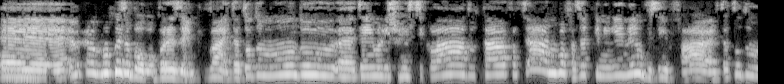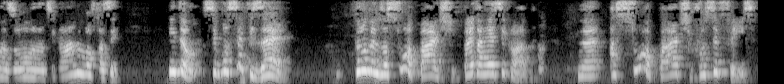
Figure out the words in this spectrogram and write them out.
é, é, uma coisa boba, por exemplo, vai, tá todo mundo, é, tem o lixo reciclado, tá, assim, ah, não vou fazer porque ninguém, nem o vizinho faz, tá tudo na zona, não sei lá, não vou fazer. Então, se você fizer, pelo menos a sua parte vai estar reciclada. Né? A sua parte você fez.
